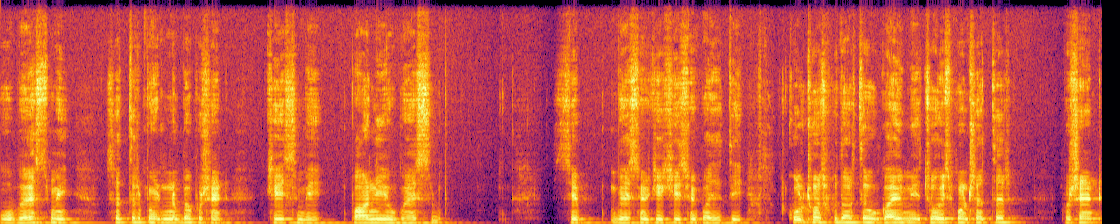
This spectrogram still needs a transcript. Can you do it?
और भैंस में सत्तर पॉइंट नब्बे परसेंट, खेस में पानी और भैंस से भैंस के खेस में पाई जाती है। कुल ठोस पदार्थ वो गाय में चौबीस पॉइंट सत्तर परसेंट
